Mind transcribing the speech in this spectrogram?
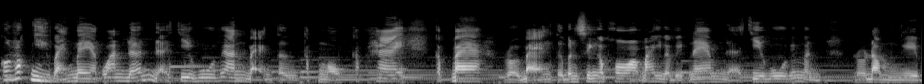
có rất nhiều bạn bè của anh đến để chia vui với anh bạn từ cấp 1, cấp 2, cấp 3 rồi bạn từ bên Singapore bay vào Việt Nam để chia vui với mình rồi đồng nghiệp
